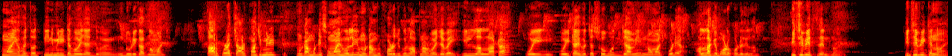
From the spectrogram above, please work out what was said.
সময় হয়তো তিন মিনিটে হয়ে যায় দু- দু রিকাত নামাজ। তারপরে চার পাঁচ মিনিট মোটামুটি সময় হলেই মোটামুটি ফরজগুলো আপনার হয়ে যাবে, ইল্লাল্লাহটা ওই, ওইটাই হচ্ছে সবুজ যে আমি নমাজ পড়ে আল্লাহকে বড় করে দিলাম। পৃথিবীতে নয়, পৃথিবীকে নয়,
